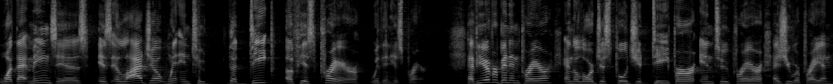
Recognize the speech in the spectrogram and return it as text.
What that means is is Elijah went into the deep of his prayer within his prayer. Have you ever been in prayer and the Lord just pulled you deeper into prayer as you were praying?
